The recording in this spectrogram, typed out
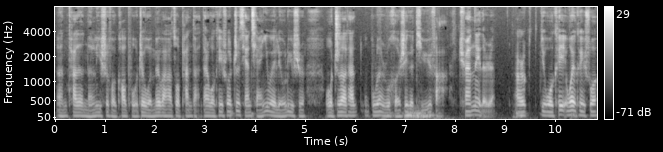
嗯，他的能力是否靠谱，这我没有办法做判断。但是我可以说，之前前一位刘律师，我知道他无论如何是一个体育法圈内的人，而我可以，我也可以说，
